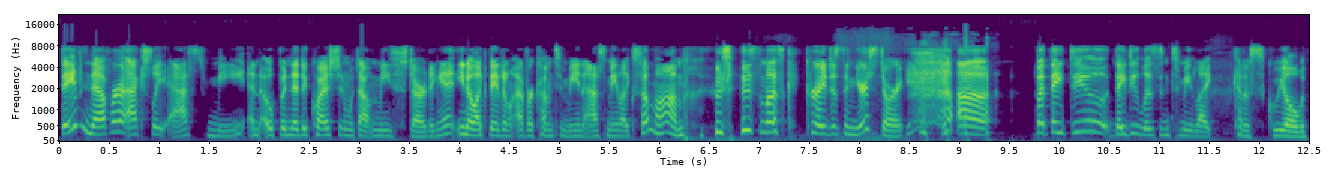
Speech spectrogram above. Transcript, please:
they've never actually asked me an open-ended question without me starting it. You know, like they don't ever come to me and ask me like, "So, mom, who's who's the most courageous in your story?" uh, but they do they do listen to me like kind of squeal with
